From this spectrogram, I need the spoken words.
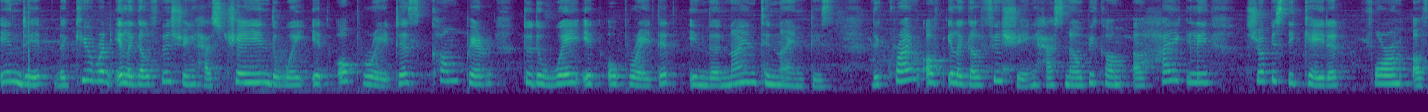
Indeed, the current illegal fishing has changed the way it operates compared to the way it operated in the 1990s. The crime of illegal fishing has now become a highly sophisticated form of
